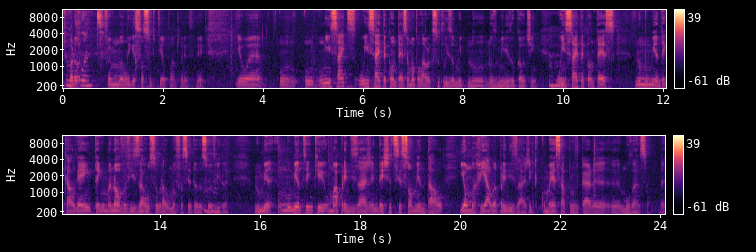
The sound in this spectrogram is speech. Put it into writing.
Foi uma para o- ponte. foi uma ligação subtil para o. Eu eh, um, um, um insight, o insight acontece, é uma palavra que se utiliza muito no, no domínio do coaching. Uhum. O insight acontece no momento em que alguém tem uma nova visão sobre alguma faceta da Uhum. sua vida. No me- um momento em que uma aprendizagem deixa de ser só mental e é uma real aprendizagem que começa a provocar eh, eh, mudança. né?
